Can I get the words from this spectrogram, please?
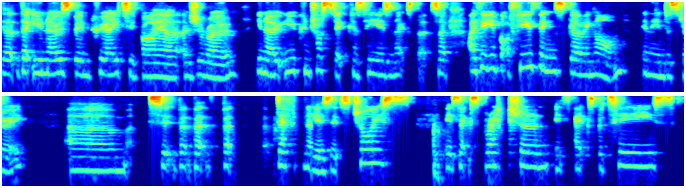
that, that you know has been created by a, a Jerome, you know, you can trust it because he is an expert. So I think you've got a few things going on in the industry, um, to, but but but definitely is its choice it's expression, it's expertise,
